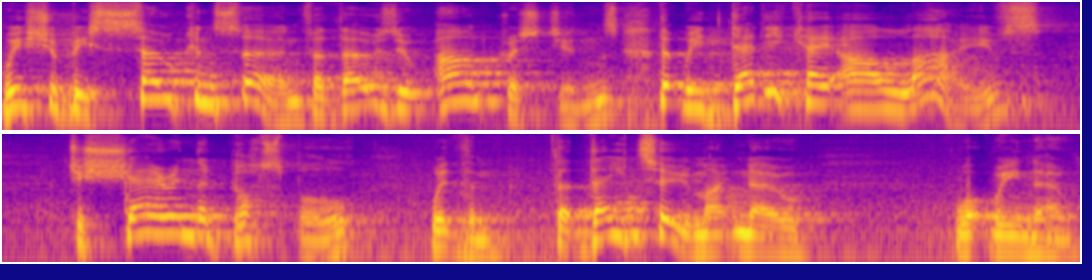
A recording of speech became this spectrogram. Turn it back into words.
we should be so concerned for those who aren't Christians that we dedicate our lives to sharing the gospel with them, that they too might know what we know.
